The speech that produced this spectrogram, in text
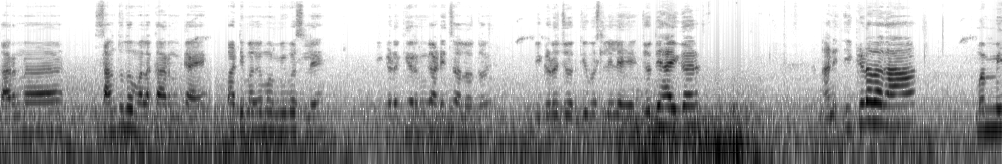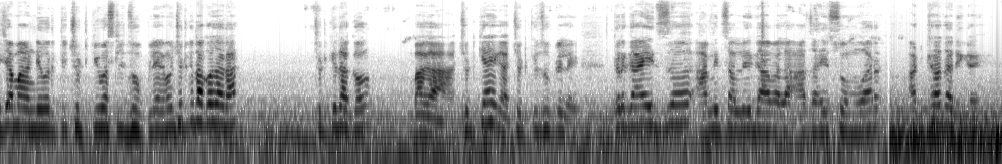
कारण सांगतो तुम्हाला कारण काय. पाठीमागे मम्मी बसले. इकडे किरण गाडी चालवतोय. इकडे ज्योती बसलेली आहे. ज्योती हाय कर. आणि इकडं बघा मम्मीच्या मांडीवरती चुटकी बसली झोपली आहे. मग चुटकी दाखव जरा. चुटकी दाखव. बघा चुटकी आहे का? चुटकी झोपलेली आहे. तर गाईज आम्ही चाललोय गावाला. आज आहे सोमवार अठरा तारीख आहे.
